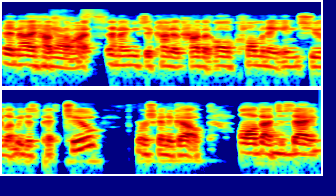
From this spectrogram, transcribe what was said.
and i have Yes. thoughts and i need to kind of have it all culminate into let me just pick two we're just going to go all of that to say Mhm.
